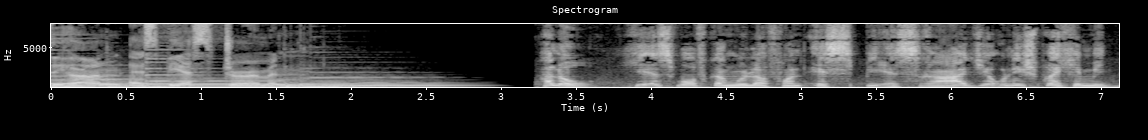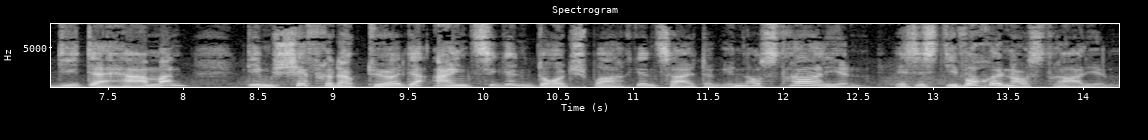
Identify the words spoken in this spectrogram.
Sie hören SBS German. Hallo, hier ist Wolfgang Müller von SBS Radio und ich spreche mit Dieter Hermann, dem Chefredakteur der einzigen deutschsprachigen Zeitung in Australien. Es ist die Woche in Australien.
